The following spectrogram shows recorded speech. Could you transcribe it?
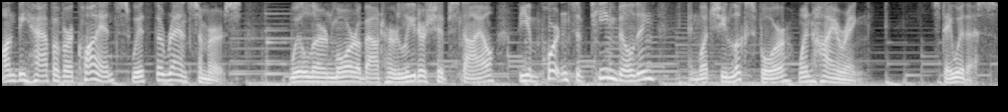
on behalf of her clients with the ransomers. We'll learn more about her leadership style, the importance of team building, and what she looks for when hiring. Stay with us.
